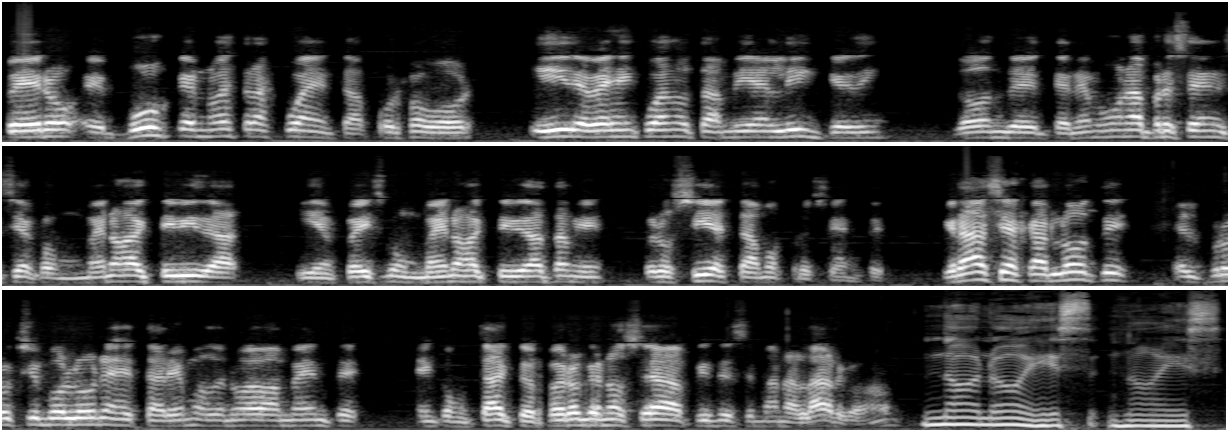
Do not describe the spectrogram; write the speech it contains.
pero eh, busquen nuestras cuentas, por favor, y de vez en cuando también LinkedIn, donde tenemos una presencia con menos actividad y en Facebook menos actividad también, pero sí estamos presentes. Gracias, Carlotti. El próximo lunes estaremos de nuevamente en contacto. Espero que no sea fin de semana largo, ¿no? No, no es, no es.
